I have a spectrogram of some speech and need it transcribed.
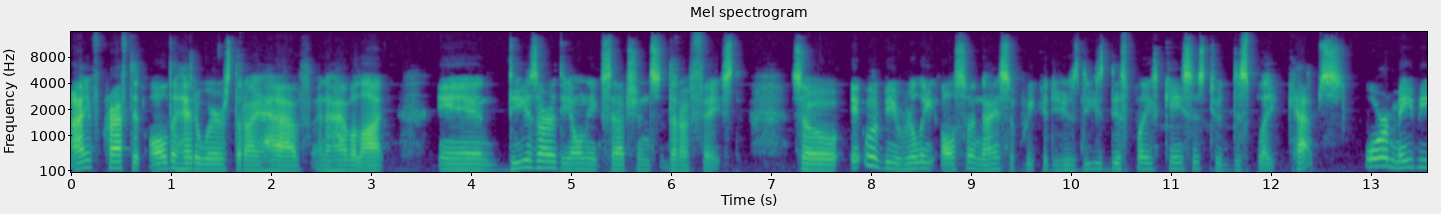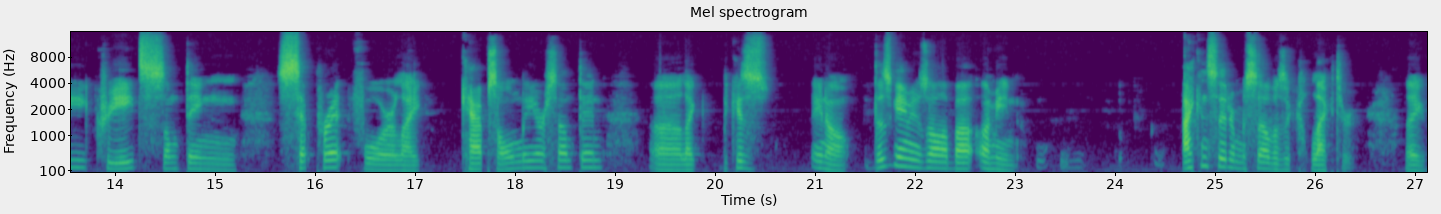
I've crafted all the headwears that I have, and I have a lot, and these are the only exceptions that I've faced. So it would be really also nice if we could use these display cases to display caps, or maybe create something separate for like caps only or something, uh, like because you know, this game is all about, I mean, I consider myself as a collector. Like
